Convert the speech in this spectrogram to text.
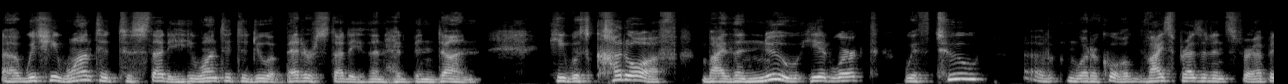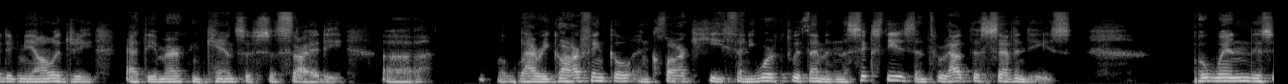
uh, which he wanted to study, he wanted to do a better study than had been done. He was cut off by the new, he had worked with two what are called vice presidents for epidemiology at the American Cancer Society, uh, Larry Garfinkel and Clark Heath, and he worked with them in the 60s and throughout the 70s. But when this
